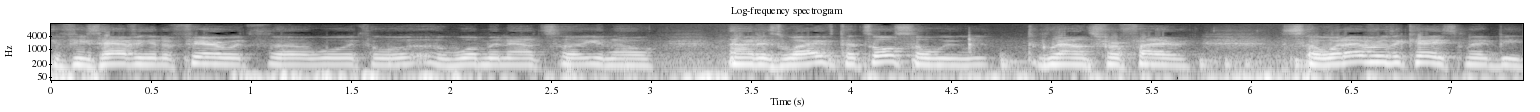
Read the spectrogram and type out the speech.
if he's having an affair with uh, with a, a, woman outside, you know, not his wife, that's also grounds for firing. So whatever the case may be.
